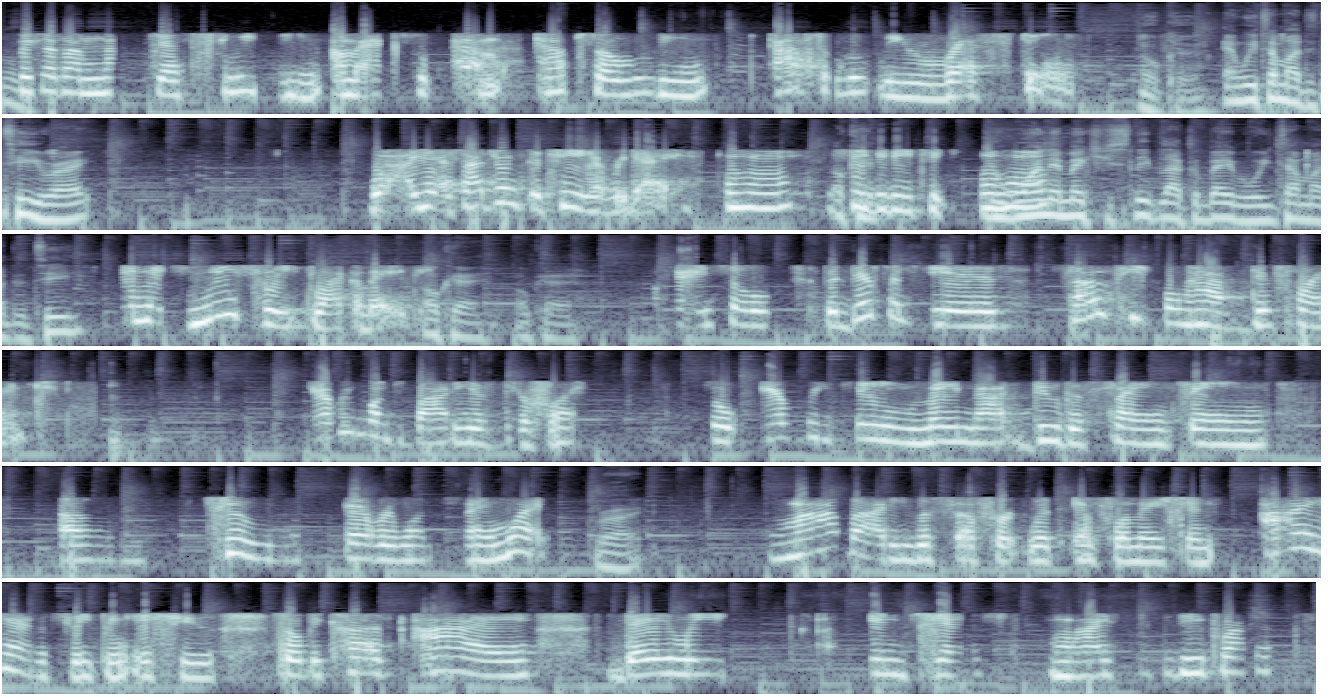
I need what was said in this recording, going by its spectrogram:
because I'm not just sleeping. I'm actually, I'm absolutely, absolutely resting. Okay. And we talking about the tea, right? Well, yes, I drink the tea every day. Mm-hmm. Okay. CBD tea. The hmm one that makes you sleep like a baby. We talking about the tea? It makes me sleep like a baby. Okay. Okay. Okay, so the difference is some people have different, everyone's body is different. So everything may not do the same thing um, to everyone the same way. Right. My body was suffered with inflammation. I had a sleeping issue. So because I daily ingest my CBD products,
